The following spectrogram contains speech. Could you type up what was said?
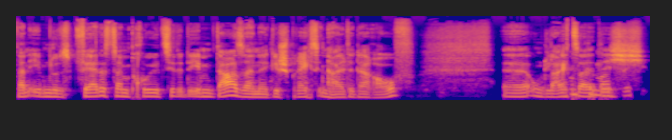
dann eben nur das Pferd ist, dann projiziert er eben da seine Gesprächsinhalte darauf. Äh, und gleichzeitig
